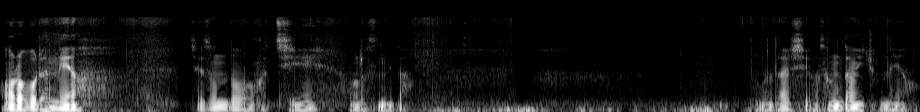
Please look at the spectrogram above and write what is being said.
얼어버렸네요. 제 손도 같이 얼었습니다. 오늘 날씨가 상당히 춥네요.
